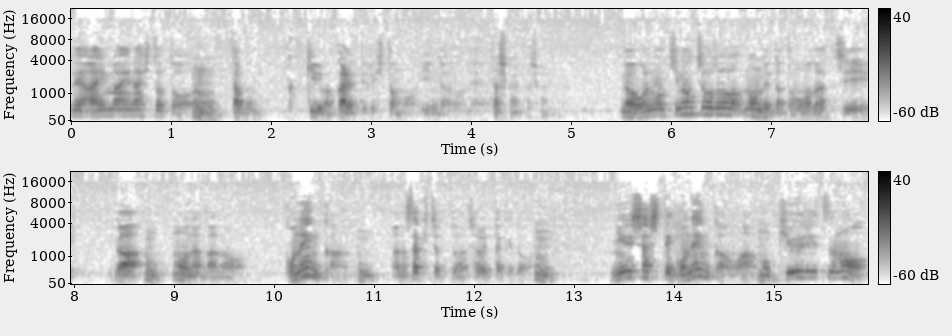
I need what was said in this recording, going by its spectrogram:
ね曖昧な人と、うん。多分くっきり分かれてる人もいいんだろうね。確かに確かに。だから俺も昨日ちょうど飲んでた友達が、うん。もうなんかあの5年間、うん。あのさっきちょっと喋ったけど、うん。入社して5年間はもう休日も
